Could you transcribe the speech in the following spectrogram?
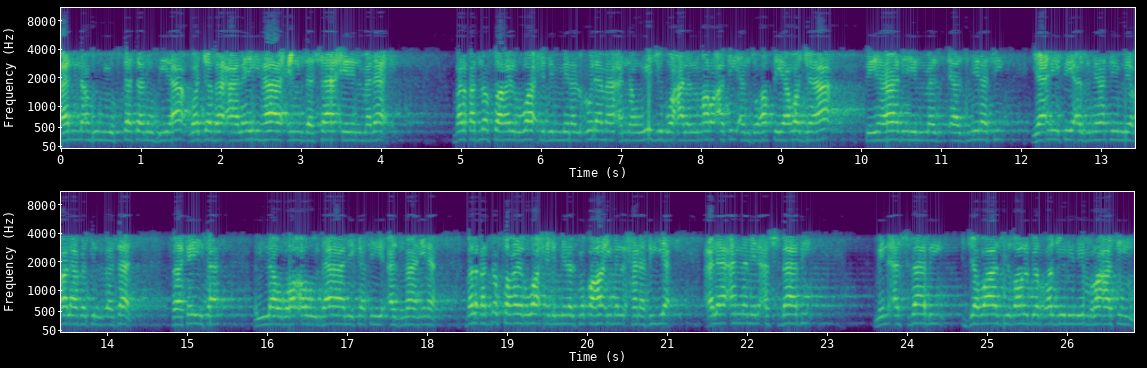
أنه يفتتن بها وجب عليها عند سائر المذاهب بل قد نص غير واحد من العلماء أنه يجب على المرأة أن تغطي وجهها في هذه الأزمنة يعني في أزمنتهم لغلبة الفساد. فكيف لو رأوا ذلك في أزماننا؟ بل قد نص غير واحد من الفقهاء من الحنفية على أن من أسباب من أسباب جواز ضرب الرجل لامرأته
